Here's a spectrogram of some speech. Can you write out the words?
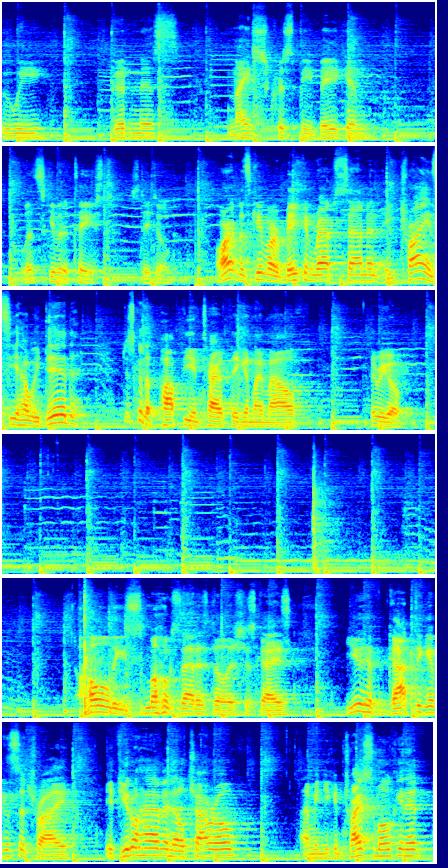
ooey goodness, nice crispy bacon. Let's give it a taste. Stay tuned. All right, let's give our bacon wrapped salmon a try and see how we did. I'm just gonna pop the entire thing in my mouth. Here we go. Holy smokes, that is delicious, guys. You have got to give this a try. If you don't have an El Charro, I mean, you can try smoking it,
